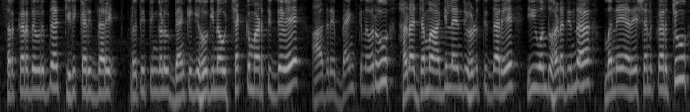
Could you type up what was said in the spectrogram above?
ಸರ್ಕಾರದ ವಿರುದ್ಧ ಕಿಡಿಕಾರಿದ್ದಾರೆ. ಪ್ರತಿ ತಿಂಗಳು ಬ್ಯಾಂಕಿಗೆ ಹೋಗಿ ನಾವು ಚೆಕ್ ಮಾಡ್ತಿದ್ದೇವೆ. ಆದರೆ ಬ್ಯಾಂಕ್ನವರು ಹಣ ಜಮಾ ಆಗಿಲ್ಲ ಎಂದು ಹೇಳುತ್ತಿದ್ದಾರೆ. ಈ ಒಂದು ಹಣದಿಂದ ಮನೆಯ ರೇಷನ್ ಖರ್ಚು,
